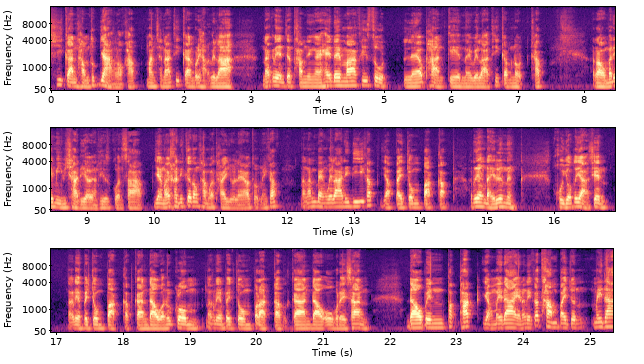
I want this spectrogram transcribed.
ที่การทำทุกอย่างหรอกครับ มันชนะที่การบริหารเวลา นักเรียนจะทำยังไงให้ได้มากที่สุด แล้วผ่านเกณฑ์ในเวลาที่กำหนดครับ เราไม่ได้มีวิชาเดียวอย่างที่ทุกคนทราบ อย่างน้อยคณิตก็ต้องทำกับไทยอยู่แล้วถูกไหมครับดังนั้นแบ่งเวลาดีๆครับ อย่าไปจมปักกับเรื่องใดเรื่องหนึ่งครูยกตัวอย่างเช่น นักเรียนไปจมปักกับการเดาอนุกรม นักเรียนไปจมปักกับการเดาโอเปอเรชั่นเดาเป็นพักๆยังไม่ได้ นักเรียนก็ทำไปจนไม่ได้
